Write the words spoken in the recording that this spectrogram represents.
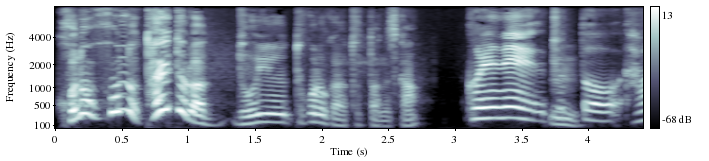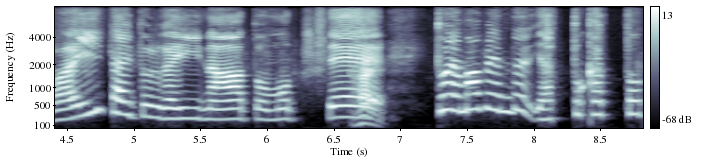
この本のタイトルはどういうところから取ったんですか？これねちょっと可愛いタイトルがいいなと思って、はい。富山弁でやっとカット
